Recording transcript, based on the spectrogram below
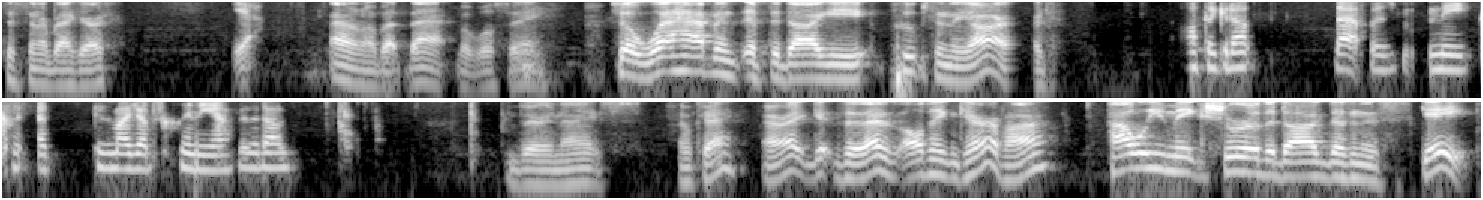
Just in our backyard. Yeah. I don't know about that, but we'll see. So what happens if the doggy poops in the yard? I'll pick it up. That was me because uh, my job's cleaning after the dog. Very nice. Okay. All right. Good. So that is all taken care of, huh? How will you make sure the dog doesn't escape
